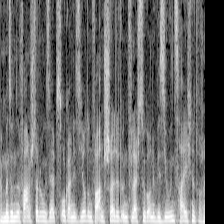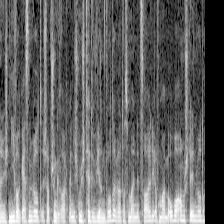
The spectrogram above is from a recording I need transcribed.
wenn man so eine Veranstaltung selbst organisiert und veranstaltet und vielleicht sogar eine Vision zeichnet, wahrscheinlich nie vergessen wird. Ich habe schon gesagt, wenn ich mich tätowieren würde, wäre das meine Zahl, die auf meinem Oberarm stehen würde.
